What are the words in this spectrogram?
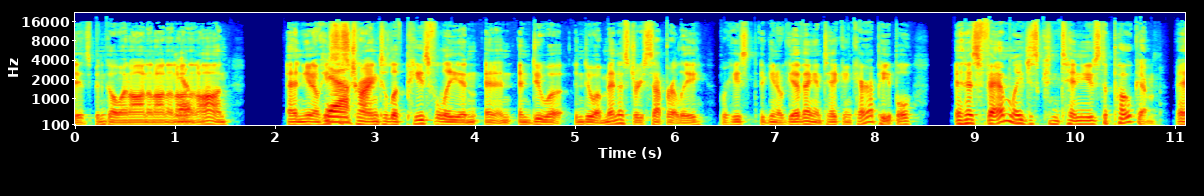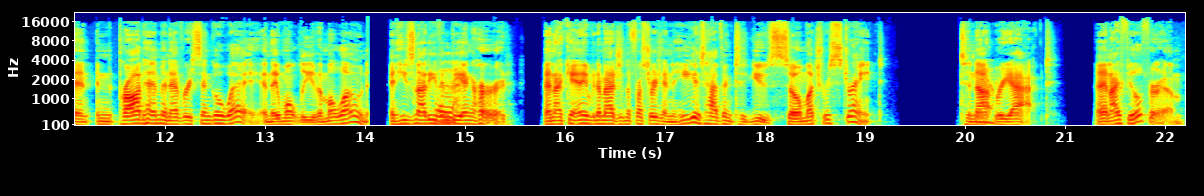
It's been going on and on and on and on. And you know, he's yeah. just trying to live peacefully and, and and do a and do a ministry separately, where he's you know giving and taking care of people. And his family just continues to poke him and, and prod him in every single way, and they won't leave him alone. And he's not even Ugh. being heard. And I can't even imagine the frustration. He is having to use so much restraint to not yeah. react. And I feel for him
